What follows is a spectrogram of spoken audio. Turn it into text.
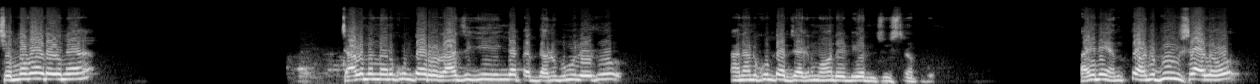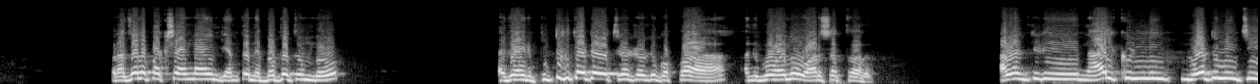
చిన్నవాడైనా చాలామంది అనుకుంటారు రాజకీయంగా పెద్ద అనుభవం లేదు అని అనుకుంటారు జగన్మోహన్ రెడ్డి గారిని చూసినప్పుడు. ఆయన ఎంత అనుభవశాలో ప్రజల పక్షాన ఆయనకి ఎంత నిబద్ధత ఉందో అది ఆయన పుట్టుకతోటే వచ్చినటువంటి గొప్ప అనుభవాలు వారసత్వాలు. అలాంటి నాయకుడిని నోటి నుంచి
